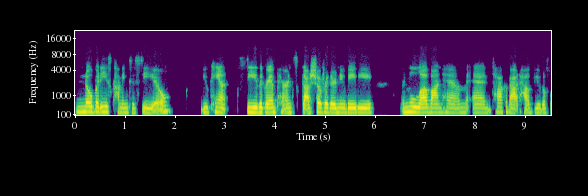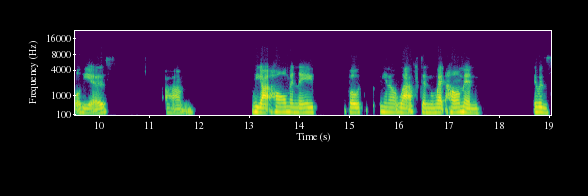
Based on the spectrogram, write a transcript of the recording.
nobody's coming to see you. You can't see the grandparents gush over their new baby and love on him and talk about how beautiful he is. Um, we got home and they both, you know, left and went home and it was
